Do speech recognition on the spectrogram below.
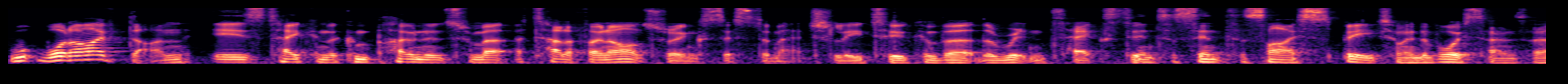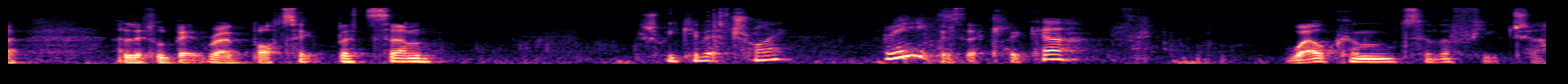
w- what I've done is taken the components from a, a telephone answering system actually to convert the written text into synthesized speech. I mean, the voice sounds a, a little bit robotic, but um, should we give it a try? Great. There's the clicker. Welcome to the future.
